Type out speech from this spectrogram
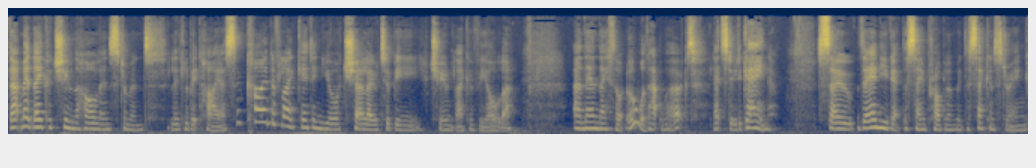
That meant they could tune the whole instrument a little bit higher. So, kind of like getting your cello to be tuned like a viola. And then they thought, oh, well, that worked. Let's do it again. So then you get the same problem with the second string.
